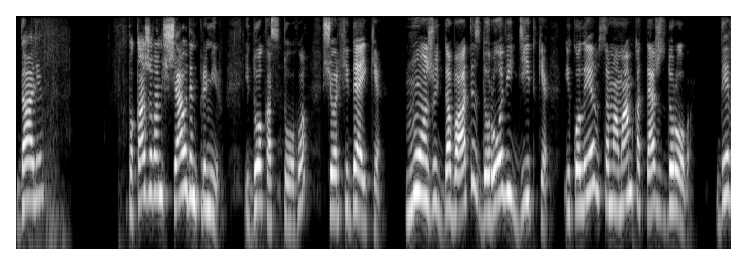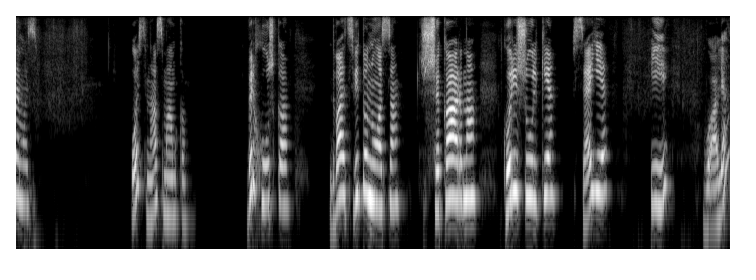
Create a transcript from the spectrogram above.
Далі покажу вам ще один примір і доказ того, що орхідейки можуть давати здорові дітки, і коли сама мамка теж здорова. Дивимось. Ось в нас мамка. Верхушка, два цвітоноса, шикарна, корішульки, все є. І вуаля.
